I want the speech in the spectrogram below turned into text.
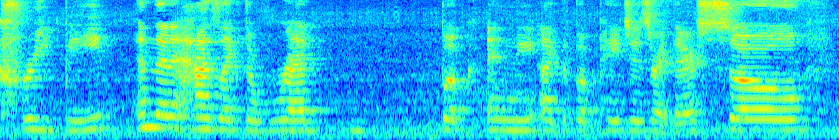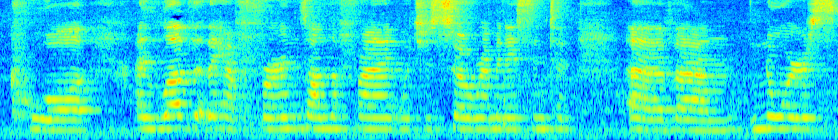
creepy. And then it has like the red book and the like the book pages right there. So cool. I love that they have ferns on the front, which is so reminiscent of, of um, Nor's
